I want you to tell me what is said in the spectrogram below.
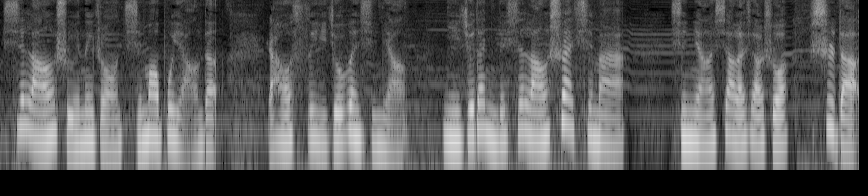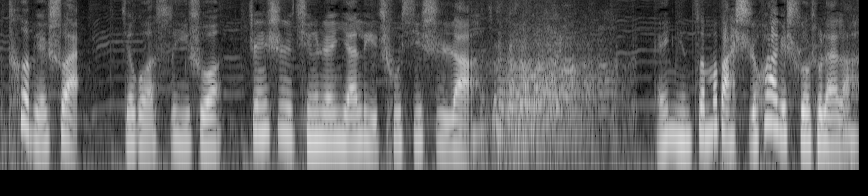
新郎属于那种其貌不扬的，然后司仪就问新娘：“你觉得你的新郎帅气吗？”新娘笑了笑说：“是的，特别帅。”结果司仪说：“真是情人眼里出西施啊！”哎，你怎么把实话给说出来了？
